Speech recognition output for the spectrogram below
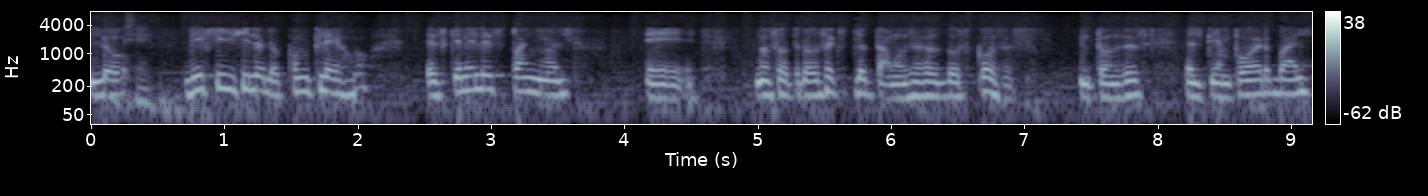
Lo difícil o lo complejo es que en el español eh, nosotros explotamos esas dos cosas. Entonces, el tiempo verbal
